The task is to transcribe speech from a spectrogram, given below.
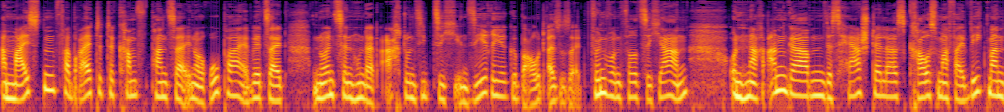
am meisten verbreitete Kampfpanzer in Europa. Er wird seit 1978 in Serie gebaut, also seit 45 Jahren. Und nach Angaben des Herstellers Kraus Maffei Wegmann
